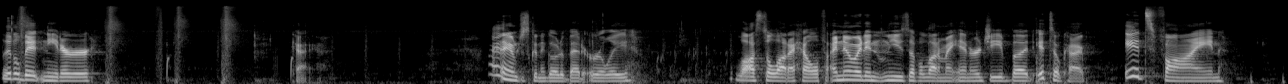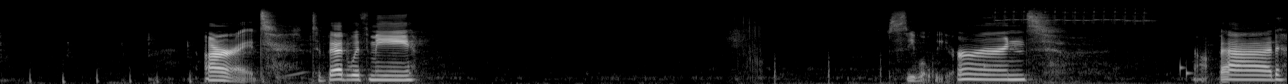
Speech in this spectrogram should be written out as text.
Little bit neater. Okay. I think I'm just going to go to bed early. Lost a lot of health. I know I didn't use up a lot of my energy, but it's okay. It's fine. All right. To bed with me. See what we earned. Not bad.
